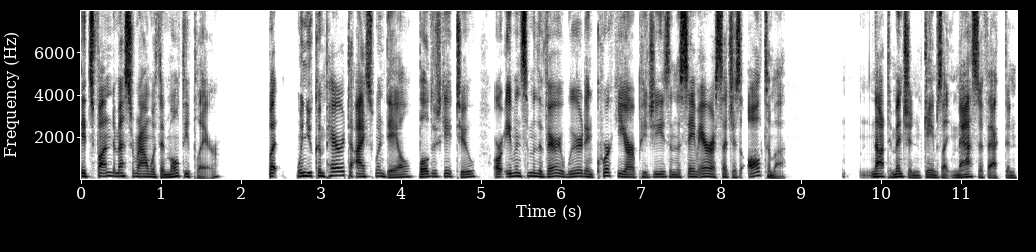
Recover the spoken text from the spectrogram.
It's fun to mess around with in multiplayer, but when you compare it to Icewind Dale, Baldur's Gate 2, or even some of the very weird and quirky RPGs in the same era, such as Ultima, not to mention games like Mass Effect and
